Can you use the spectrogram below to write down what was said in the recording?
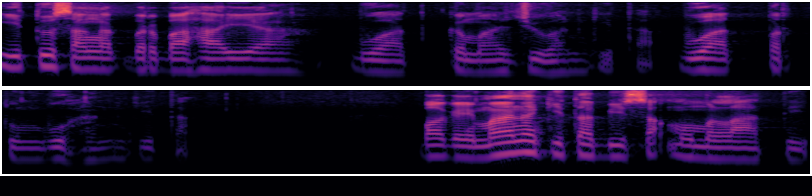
Itu sangat berbahaya buat kemajuan kita, buat pertumbuhan kita. Bagaimana kita bisa memelatih?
